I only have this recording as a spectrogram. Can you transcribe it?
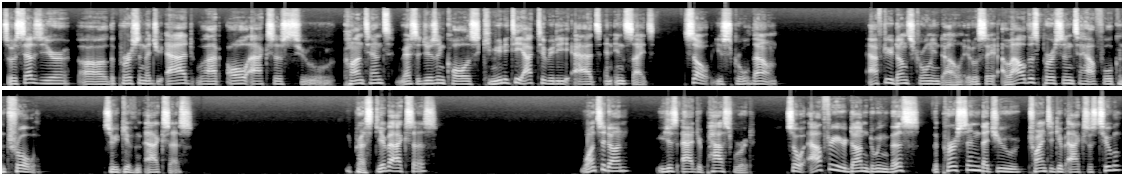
So it says here, uh, the person that you add will have all access to content, messages and calls, community activity, ads, and insights. So you scroll down. After you're done scrolling down, it will say, allow this person to have full control. So you give them access. You press give access. Once you're done, you just add your password. So after you're done doing this, the person that you're trying to give access to,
